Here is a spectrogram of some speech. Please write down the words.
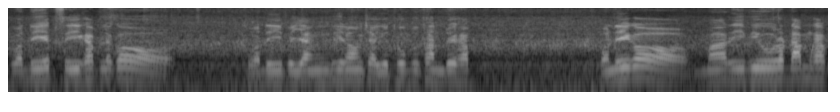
สวัสดี FC ครับ แล้วก็สวัสดีไปยังพี่น้องชาว YouTube ทุกท่านด้วยครับ วันนี้ก็มารีวิวรถดำครับ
